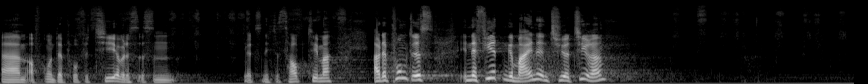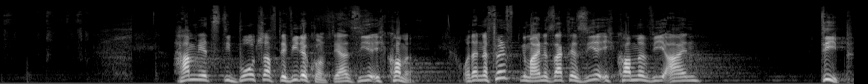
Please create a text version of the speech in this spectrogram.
ähm, aufgrund der Prophetie, aber das ist ein, jetzt nicht das Hauptthema. Aber der Punkt ist, in der vierten Gemeinde in Thyatira, haben jetzt die Botschaft der Wiederkunft, ja, siehe, ich komme. Und in der fünften Gemeinde sagt er, siehe, ich komme wie ein Dieb.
